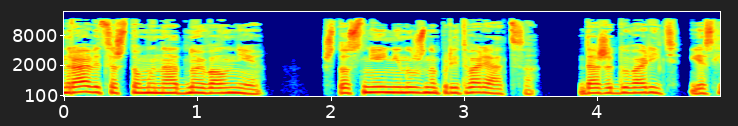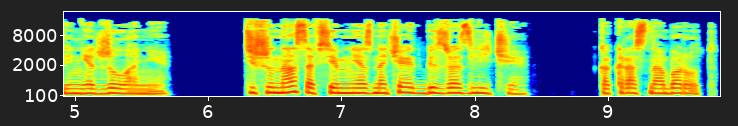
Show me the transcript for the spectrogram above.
нравится, что мы на одной волне, что с ней не нужно притворяться, даже говорить, если нет желания. Тишина совсем не означает безразличие, как раз наоборот.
